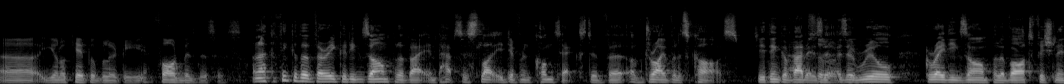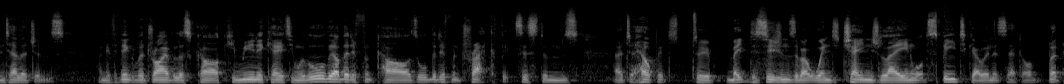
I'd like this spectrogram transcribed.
uh, you know capability yeah. for businesses. And I can think of a very good example of that in perhaps a slightly different context of, uh, of driverless cars. So you think of that as a, as a, real great example of artificial intelligence. And if you think of a driverless car communicating with all the other different cars, all the different traffic systems uh, to help it to make decisions about when to change lane, what speed to go in, etc. But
